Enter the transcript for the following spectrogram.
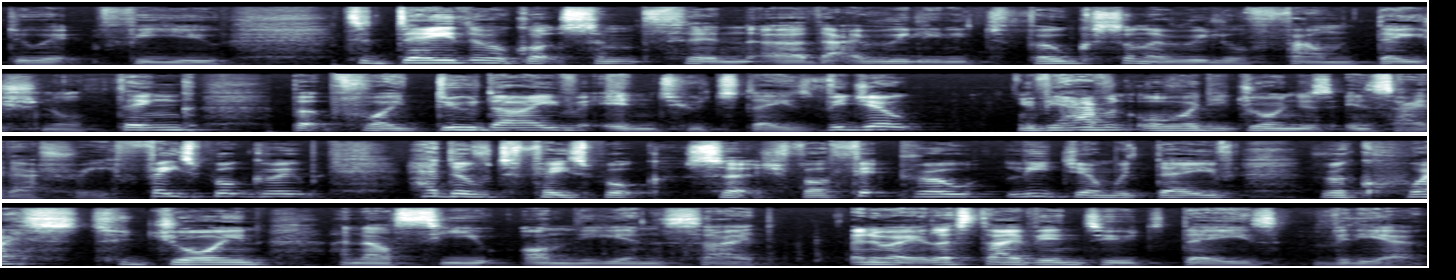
do it for you. Today, though, I've got something uh, that I really need to focus on, a real foundational thing. But before I do dive into today's video, if you haven't already joined us inside our free Facebook group, head over to Facebook, search for FitPro, Lead Gen with Dave, request to join, and I'll see you on the inside. Anyway, let's dive into today's video.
